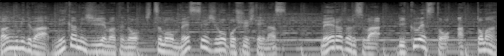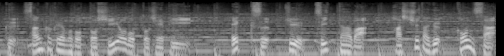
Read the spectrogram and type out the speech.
番組では三上 GM 宛ての質問メッセージを募集しています。メールアドレスはリクエストアットマーク三角山 .co.jp X、Q、Twitter はハッシュタグコンサ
